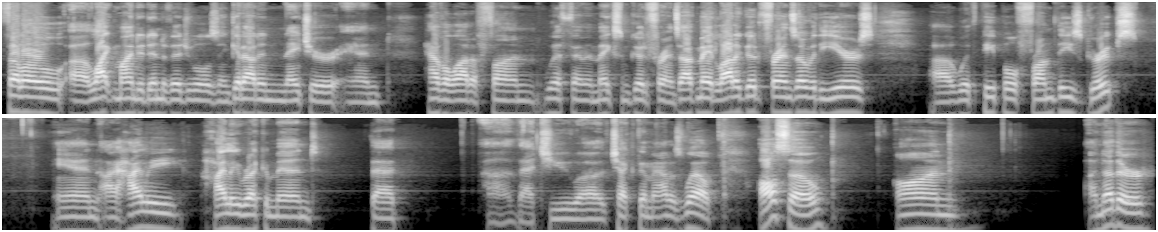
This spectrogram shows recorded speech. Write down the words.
fellow uh, like-minded individuals and get out into nature and have a lot of fun with them and make some good friends. I've made a lot of good friends over the years uh, with people from these groups, and I highly, highly recommend that uh, that you uh, check them out as well. Also, on another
